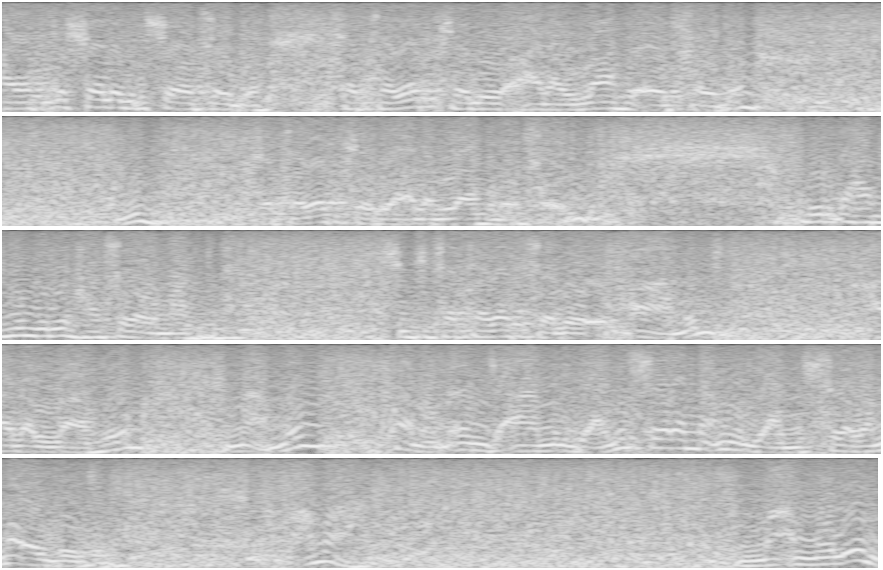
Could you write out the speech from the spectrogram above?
ayette şöyle bir şey olsaydı fetevekkelu alallahi olsaydı fetevekkelu alallahi olsaydı burada herhangi bir hasıl olmaz çünkü fetevekkelu amil alallahu ma'mul tamam önce amil gelmiş sonra ma'mul gelmiş sıralama olduğu gibi. Ama ma'mulun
